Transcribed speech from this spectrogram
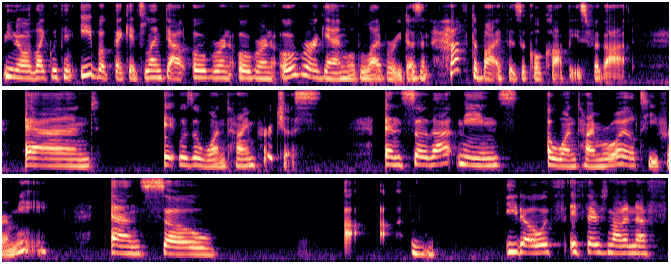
you know, like with an ebook that gets lent out over and over and over again, well, the library doesn't have to buy physical copies for that. And it was a one time purchase. And so that means a one time royalty for me. And so, you know, if, if there's not enough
